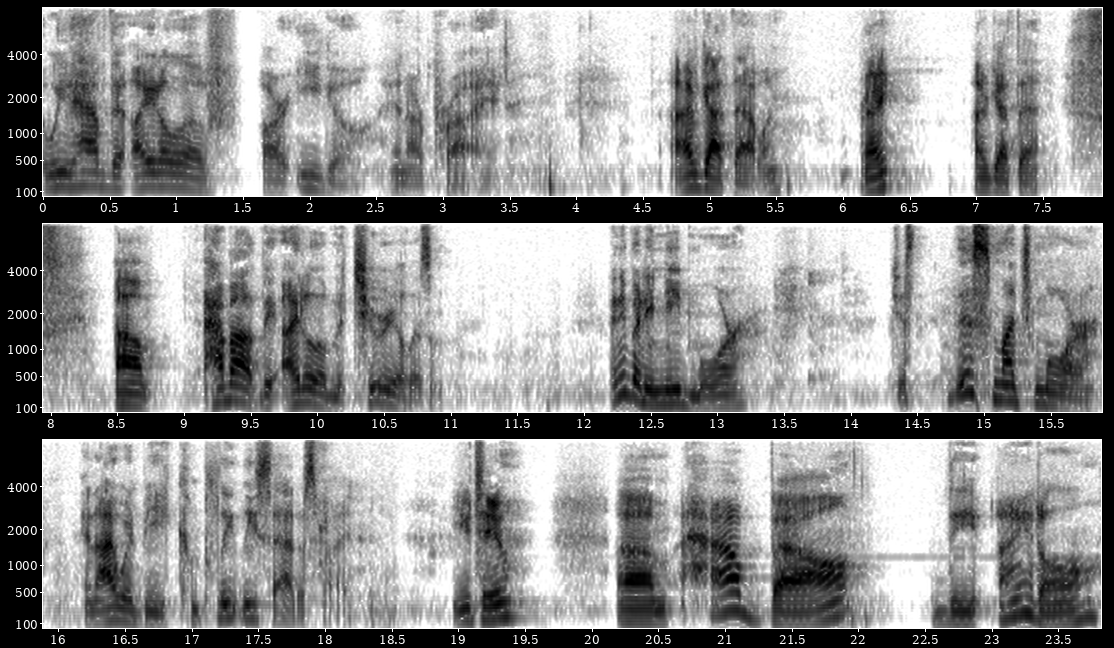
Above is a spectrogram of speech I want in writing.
we have the idol of our ego and our pride. I've got that one, right? I've got that. Um, how about the idol of materialism? Anybody need more? Just this much more, and I would be completely satisfied. You too? Um, how about the idol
